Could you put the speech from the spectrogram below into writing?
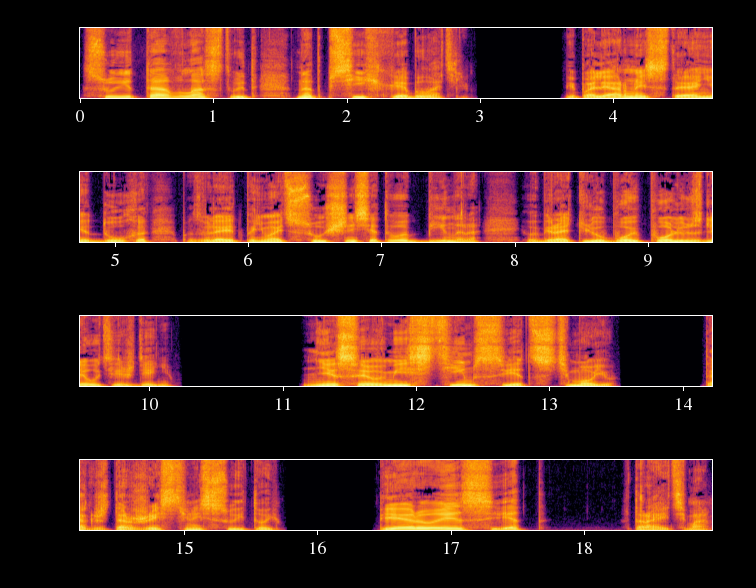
Суета властвует над психикой обывателя. Биполярное состояние духа позволяет понимать сущность этого бинера и выбирать любой полюс для утверждения. Несовместим свет с тьмою, также торжественность суетой. Первый — свет, вторая — тьма.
